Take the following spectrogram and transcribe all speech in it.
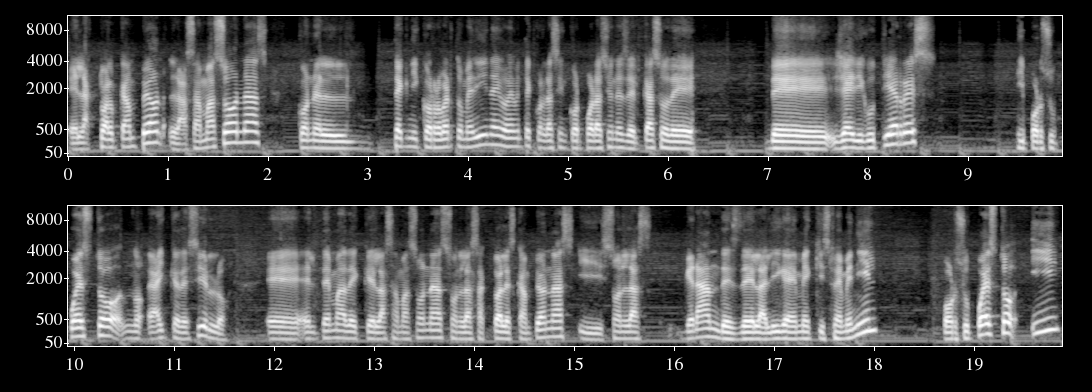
el actual campeón, las Amazonas, con el técnico Roberto Medina y obviamente con las incorporaciones del caso de, de JD Gutiérrez. Y por supuesto, no, hay que decirlo, eh, el tema de que las Amazonas son las actuales campeonas y son las grandes de la Liga MX femenil, por supuesto, y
